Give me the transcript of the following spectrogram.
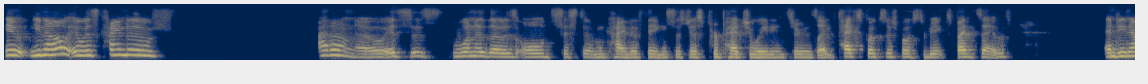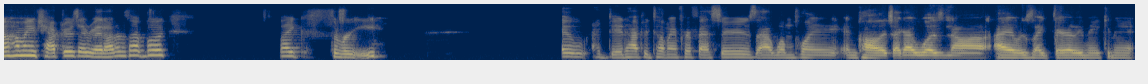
it, you know, it was kind of I don't know. It's just one of those old system kind of things that's just perpetuating through. It's like textbooks are supposed to be expensive. And do you know how many chapters I read out of that book? Like three. I, I did have to tell my professors at one point in college, like I was not, I was like barely making it.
